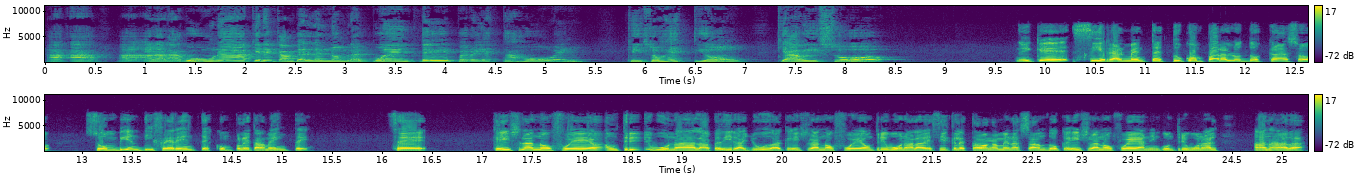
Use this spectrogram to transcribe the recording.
a, a- a- a la laguna, quieren cambiarle el nombre al puente, pero y esta joven que hizo gestión, que avisó, Y que si realmente tú comparas los dos casos, son bien diferentes completamente. O sea, Keishla no fue a un tribunal a pedir ayuda, Keishla no fue a un tribunal a decir que le estaban amenazando, Keishla no fue a ningún tribunal a nada.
